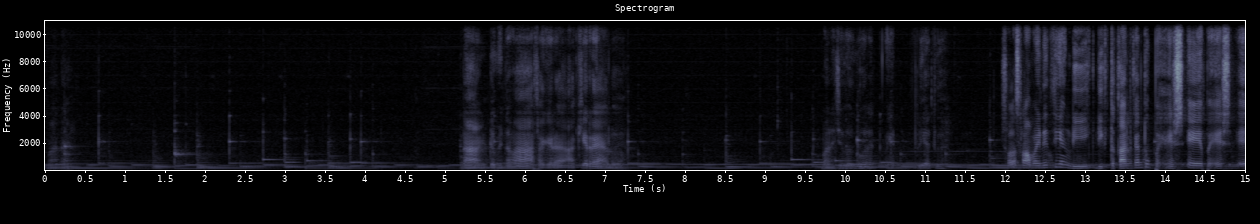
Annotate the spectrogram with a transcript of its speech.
Mana nah udah minta maaf akhirnya akhirnya lu mana coba gue lihat lihat gue soalnya selama ini tuh yang di, ditekankan tuh PSE PSE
